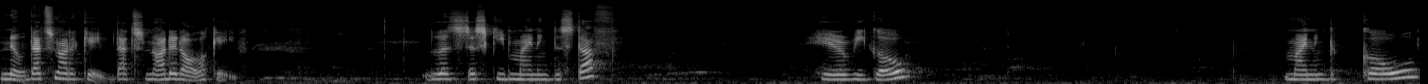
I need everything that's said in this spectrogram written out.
No, that's not a cave. That's not at all a cave. Let's just keep mining the stuff. Here we go. Mining the coal.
